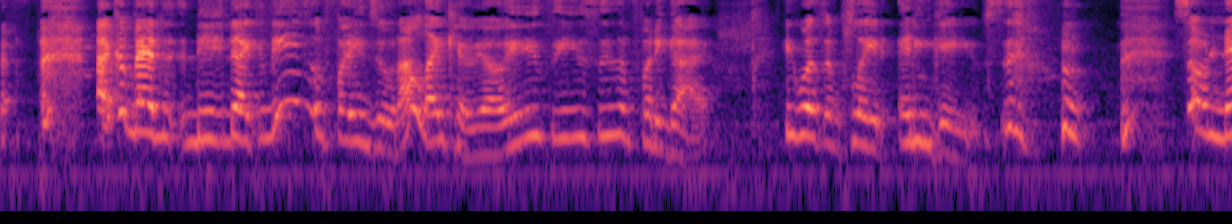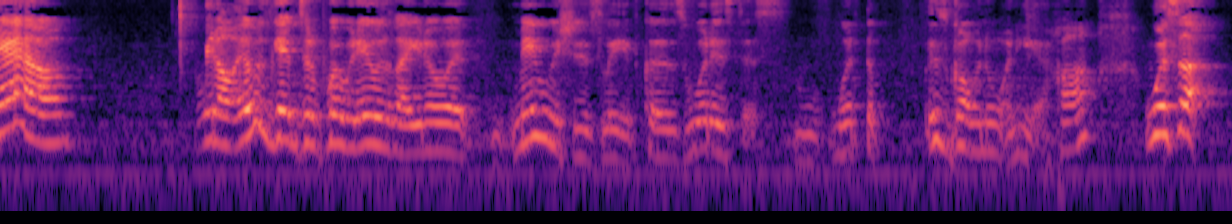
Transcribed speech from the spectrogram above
I commend. Like, he's a funny dude. I like him, yo. He's, he's, he's a funny guy. He wasn't played any games. so now, you know, it was getting to the point where they was like, you know what, maybe we should just leave because what is this? What the is going on here, huh? What's up?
